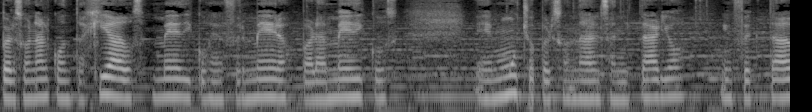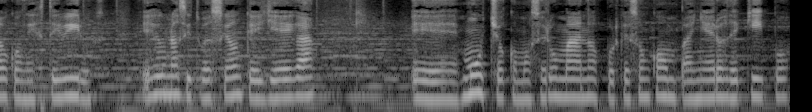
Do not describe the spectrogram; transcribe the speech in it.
personal contagiados, médicos, enfermeras, paramédicos, eh, mucho personal sanitario infectado con este virus. Es una situación que llega eh, mucho como ser humano porque son compañeros de equipo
